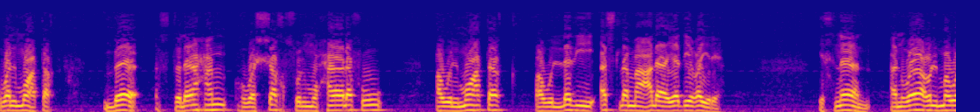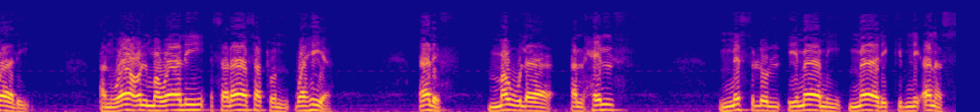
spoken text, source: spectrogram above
والمعتق. باء اصطلاحا هو الشخص المحالف أو المعتق أو الذي أسلم على يد غيره. اثنان أنواع الموالي. أنواع الموالي ثلاثة وهي ألف مولى الحلف. مثل الإمام مالك بن أنس.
